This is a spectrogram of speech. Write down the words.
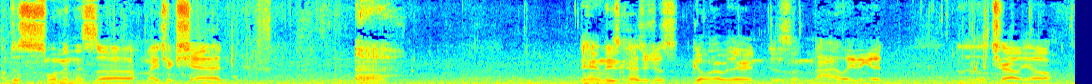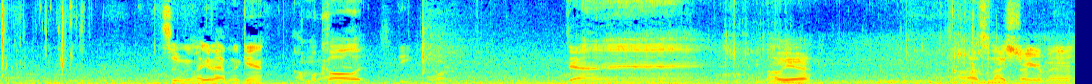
I'm just swimming this uh, matrix shad. and these guys are just going over there and just annihilating it. Little trout, y'all. See if we can make it happen again. I'm gonna call it. Deep water. Dang. Oh yeah. Oh, that's a nice stringer, man.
